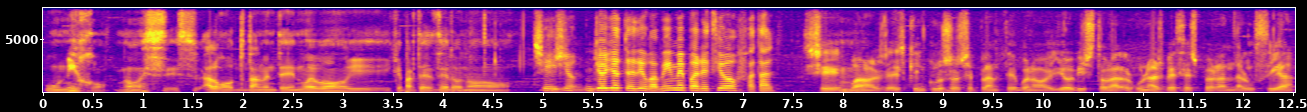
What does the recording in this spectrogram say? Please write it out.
un hijo no es, es algo mm. totalmente nuevo y, que parte de cero mm. no sí, yo, yo ya te digo a mí me pareció fatal. Sí, bueno, es que incluso se plantea, bueno, yo he visto algunas veces por Andalucía,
